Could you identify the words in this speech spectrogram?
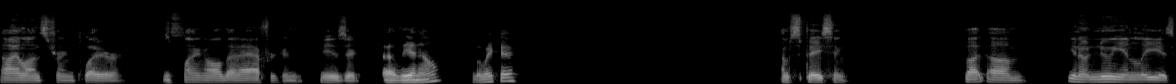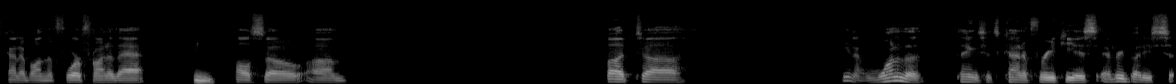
nylon string player? He's playing all that African music. Uh, Lionel Loueke? I'm spacing. But um, you know, Nguyen Le is kind of on the forefront of that. Mm. Also, um, but uh, you know, one of the things that's kind of freaky is everybody's so,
